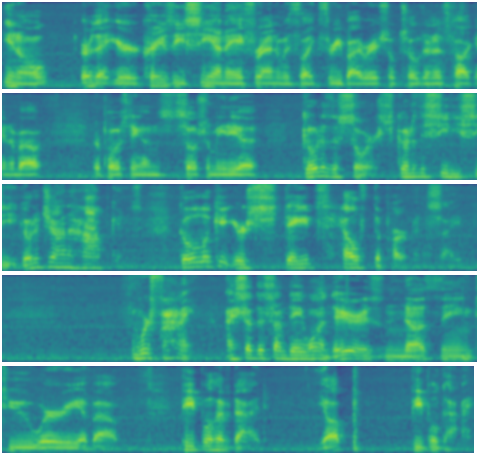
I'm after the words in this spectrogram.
you know, or that your crazy CNA friend with like three biracial children is talking about or posting on social media. Go to the source. Go to the CDC. Go to John Hopkins. Go look at your state's health department site. We're fine. I said this on day one. There is nothing to worry about. People have died. Yup, people die.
